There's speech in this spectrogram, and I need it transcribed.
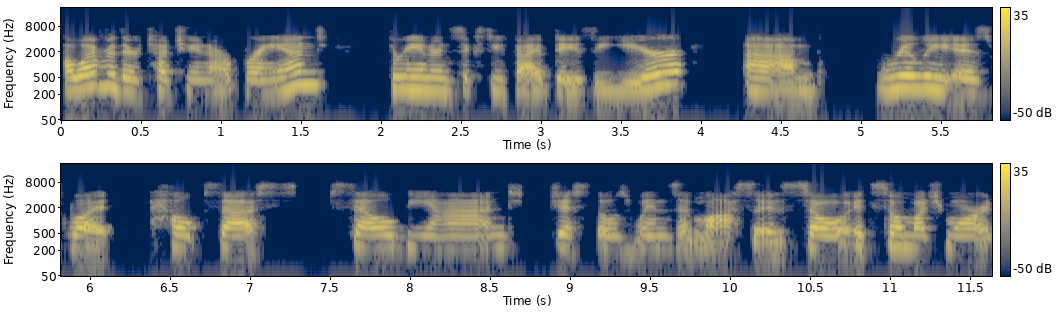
However, they're touching our brand 365 days a year um, really is what helps us sell beyond just those wins and losses. So it's so much more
